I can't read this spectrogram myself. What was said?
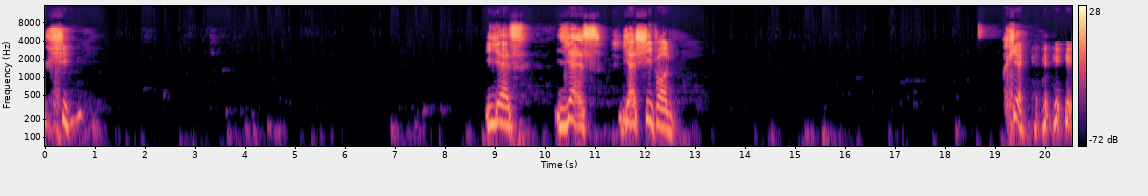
Yes. Yes. Yes, Chiffon. Yeah.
